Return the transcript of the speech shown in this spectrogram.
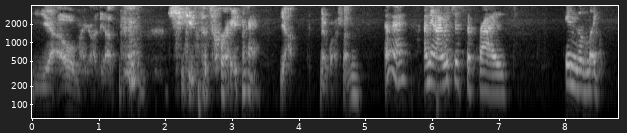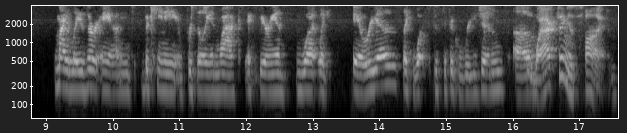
yeah. Oh my god, yes. Jesus Christ. Okay. Yeah, no question. Okay. I mean, I was just surprised in the like my laser and bikini Brazilian wax experience. What like areas, like what specific regions of Waxing is fine.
